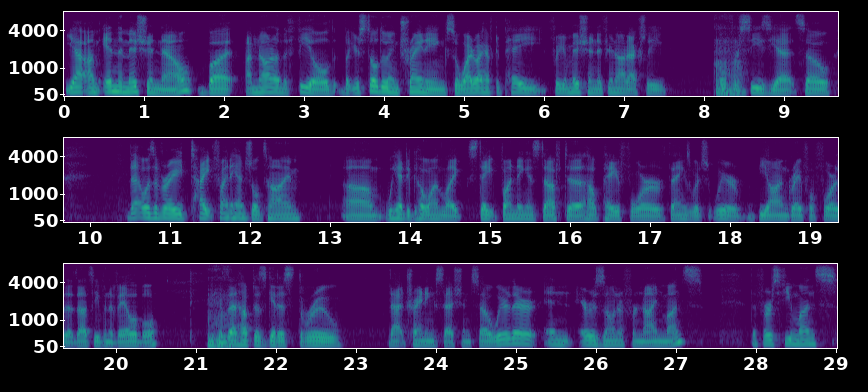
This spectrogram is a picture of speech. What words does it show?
yeah, I'm in the mission now, but I'm not on the field, but you're still doing training. So why do I have to pay for your mission if you're not actually mm-hmm. overseas yet? So that was a very tight financial time. Um, we had to go on like state funding and stuff to help pay for things, which we're beyond grateful for that that's even available because mm-hmm. that helped us get us through that training session. So we were there in Arizona for nine months. The first few months,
